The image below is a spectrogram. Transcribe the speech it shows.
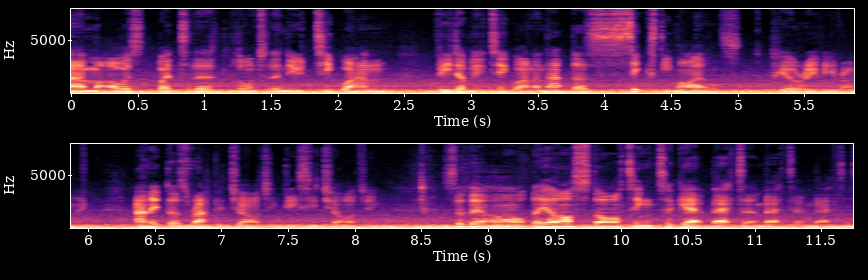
Um, I was went to the launch of the new Tiguan, VW Tiguan, and that does 60 miles pure EV running, and it does rapid charging, DC charging. So they are they are starting to get better and better and better.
